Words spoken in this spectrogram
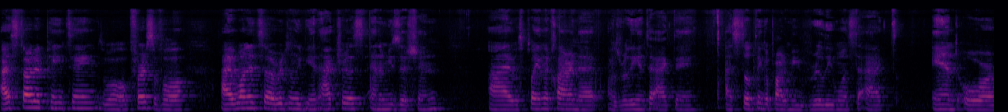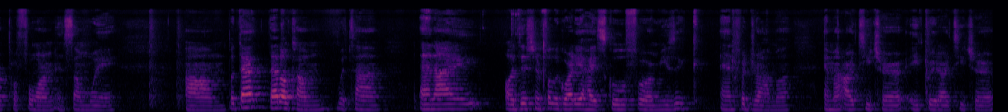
I started painting. Well, first of all, I wanted to originally be an actress and a musician. I was playing the clarinet. I was really into acting. I still think a part of me really wants to act and or perform in some way. Um, but that that'll come with time. And I auditioned for LaGuardia High School for music and for drama. And my art teacher, eighth grade art teacher,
